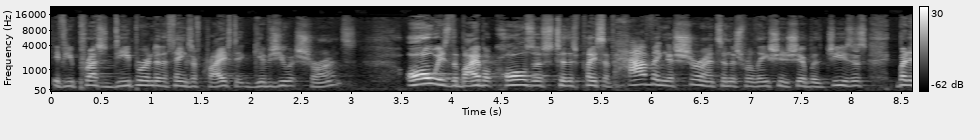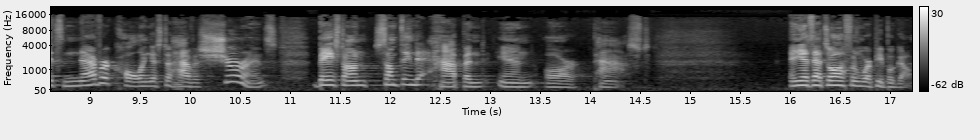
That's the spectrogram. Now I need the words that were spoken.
if you press deeper into the things of Christ, it gives you assurance. Always the Bible calls us to this place of having assurance in this relationship with Jesus, but it's never calling us to have assurance based on something that happened in our past. And yet, that's often where people go.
